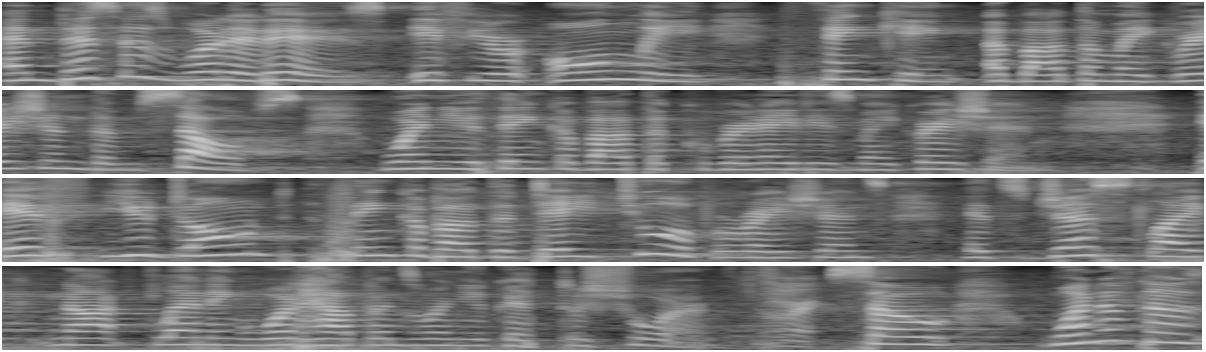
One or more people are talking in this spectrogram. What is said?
And this is what it is if you're only thinking about the migration themselves when you think about the Kubernetes migration. If you don't think about the day two operations, it's just like not planning what happens when you get to shore. Right. So one of those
